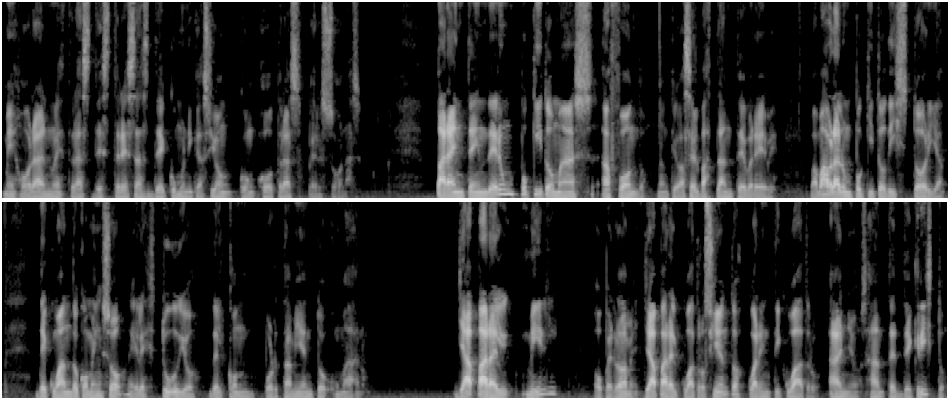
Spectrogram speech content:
mejorar nuestras destrezas de comunicación con otras personas. Para entender un poquito más a fondo, aunque va a ser bastante breve, vamos a hablar un poquito de historia de cuándo comenzó el estudio del comportamiento humano. Ya para el mil o perdóname, ya para el 444 años antes de Cristo,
